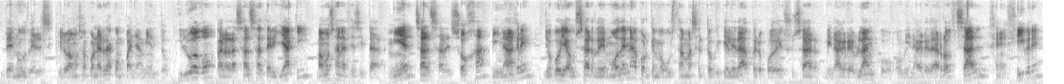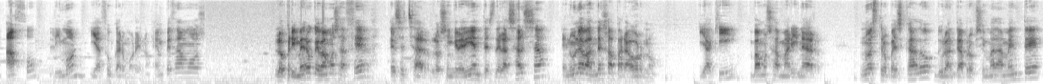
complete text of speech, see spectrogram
de noodles y lo vamos a poner de acompañamiento. Y luego, para la salsa teriyaki, vamos a necesitar miel, salsa de soja, vinagre, yo voy a usar de Módena porque me gusta más el toque que le da, pero podéis usar vinagre blanco o vinagre de arroz, sal, jengibre, ajo, limón y azúcar moreno. Empezamos... Lo primero que vamos a hacer es echar los ingredientes de la salsa en una bandeja para horno. Y aquí vamos a marinar nuestro pescado durante aproximadamente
